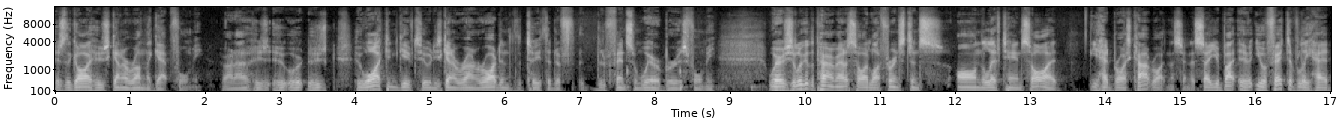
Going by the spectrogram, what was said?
is the guy who's going to run the gap for me, right? Uh, who's who, who's who I can give to, and he's going to run right into the teeth of the defence and wear a bruise for me. Whereas you look at the Parramatta side, like for instance on the left hand side, you had Bryce Cartwright in the centre. So you you effectively had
